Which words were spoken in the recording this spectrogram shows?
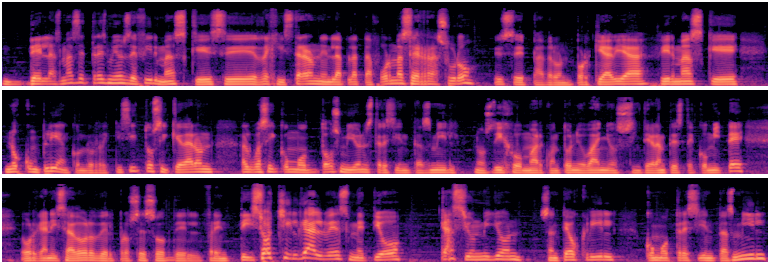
de las más de 3 millones de firmas que se registraron en la plataforma, se rasuró ese padrón, porque había firmas que no cumplían con los requisitos y quedaron algo así como 2 millones 300 mil, nos dijo Marco Antonio Baños, integrante de este comité, organizador del proceso del Frente. Y Xochil Gálvez metió casi un millón, Santiago Krill como 300 mil,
